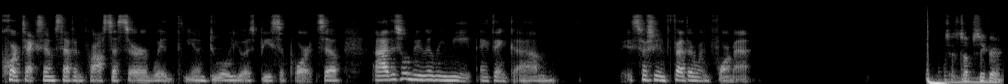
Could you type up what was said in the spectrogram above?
Cortex M7 processor with, you know, dual USB support. So uh, this will be really neat, I think, um, especially in Featherwing format. Just top secret.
